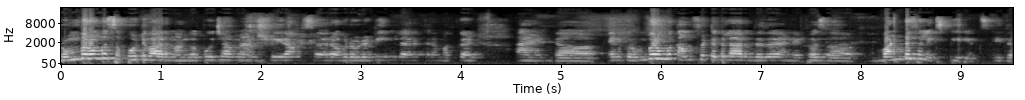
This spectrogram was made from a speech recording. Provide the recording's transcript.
ரொம்ப ரொம்ப சப்போர்ட்டிவா இருந்தாங்க. பூஜா மேம் ஸ்ரீராம் சார் அவரோட டீம்ல இருக்கிற மக்கள். அண்ட் uh, எனக்கு ரொம்ப ரொம்ப கம்ஃபர்டபுளா இருந்தது and it was a wonderful experience இது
